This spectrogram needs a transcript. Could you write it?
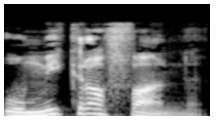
o microfone.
